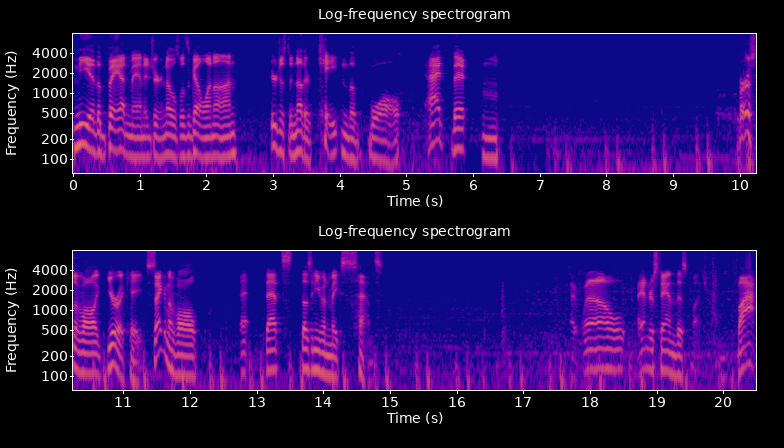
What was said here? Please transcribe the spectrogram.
Nea, the bad manager, knows what's going on. You're just another Kate in the wall. I... That... Mm. First of all, you're a Kate. Second of all, that that's doesn't even make sense. Well, I understand this much. Bop.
